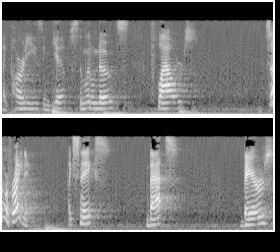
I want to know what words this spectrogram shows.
like parties and gifts and little notes, flowers. Some are frightening, like snakes bats, bears.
